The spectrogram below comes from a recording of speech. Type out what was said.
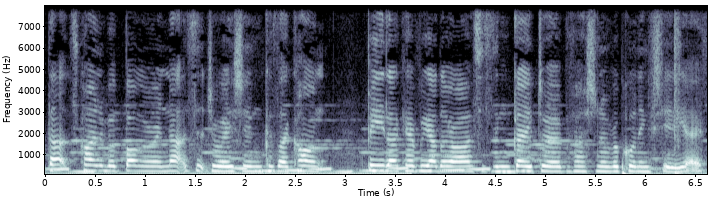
that's kind of a bummer in that situation because I can't be like every other artist and go to a professional recording studio.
